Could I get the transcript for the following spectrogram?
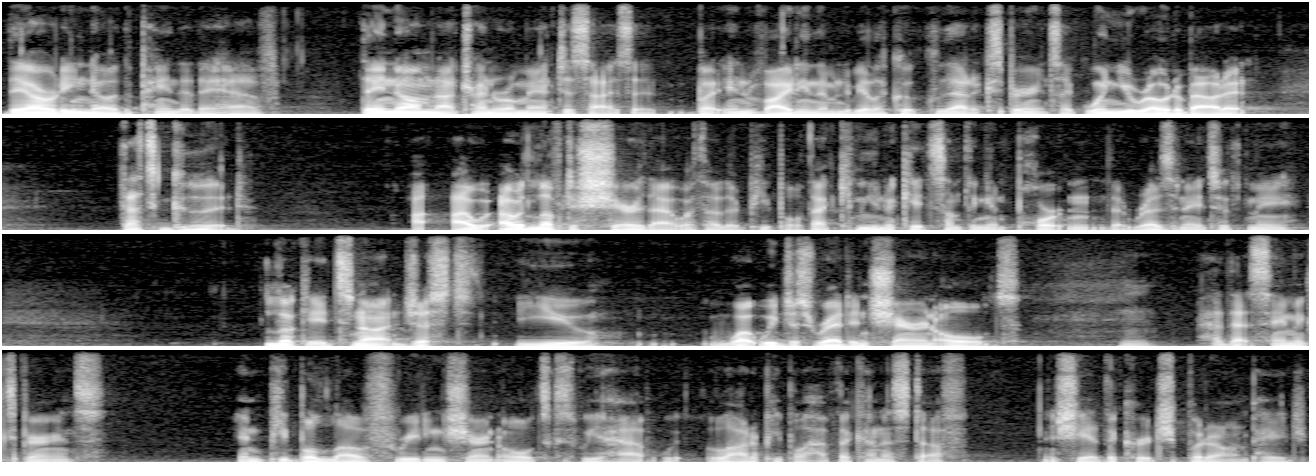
they already know the pain that they have. They know I'm not trying to romanticize it, but inviting them to be like, look, that experience, like when you wrote about it, that's good. I, I, w- I would love to share that with other people. That communicates something important that resonates with me. Look, it's not just you. What we just read in Sharon Olds hmm. Had that same experience. And people love reading Sharon Olds because we have a lot of people have that kind of stuff. And she had the courage to put it on page.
